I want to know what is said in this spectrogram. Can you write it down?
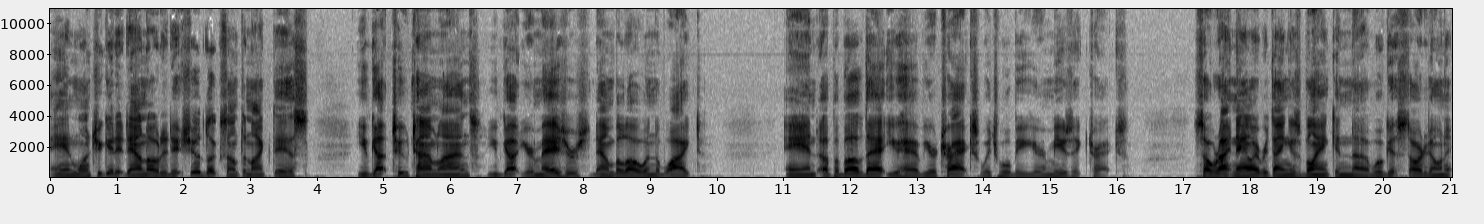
and once you get it downloaded it should look something like this. You've got two timelines. You've got your measures down below in the white. And up above that you have your tracks which will be your music tracks. So right now everything is blank and uh, we'll get started on it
